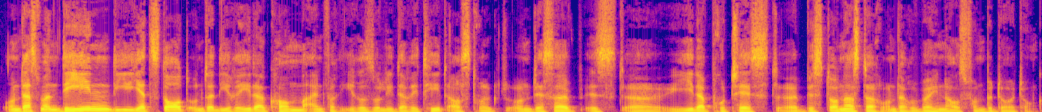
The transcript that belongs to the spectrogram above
und dass man denen, die jetzt dort unter die Räder kommen, einfach ihre Solidarität ausdrückt und deshalb ist äh, jeder Protest äh, bis Donnerstag und darüber hinaus von Bedeutung.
